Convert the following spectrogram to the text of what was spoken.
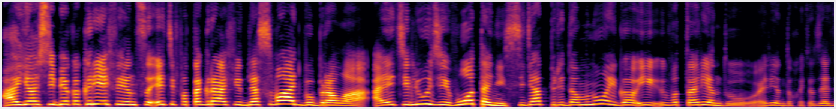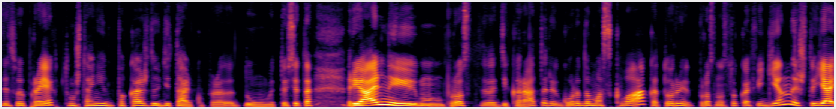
а я себе как референсы эти фотографии для свадьбы брала, а эти люди, вот они, сидят передо мной и, и, и вот аренду, аренду хотят взять для свой проект, потому что они по каждую детальку продумывают. То есть это реальные просто декораторы города Москва, которые просто настолько офигенные, что я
